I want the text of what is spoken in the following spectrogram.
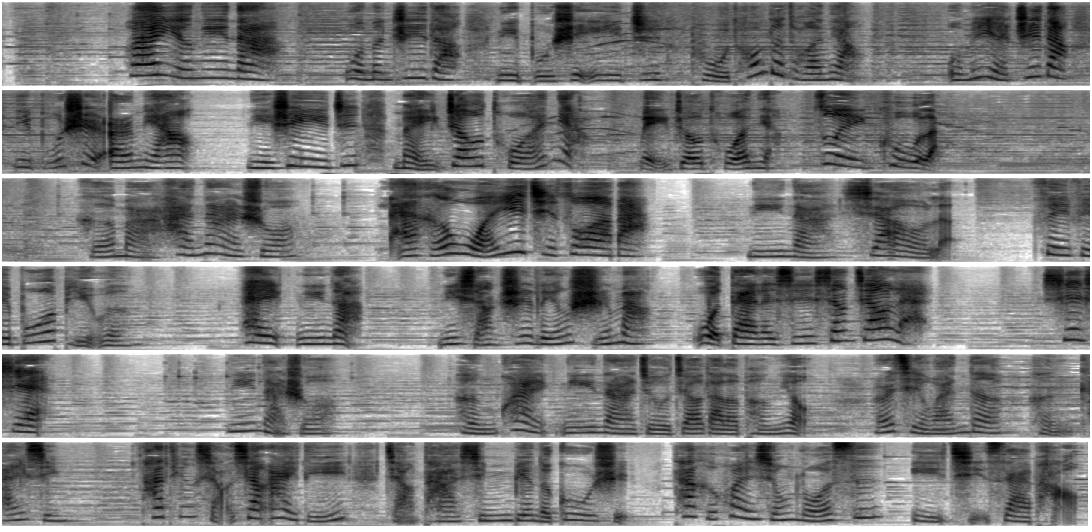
欢迎妮娜！我们知道你不是一只普通的鸵鸟，我们也知道你不是儿苗，你是一只美洲鸵鸟。美洲鸵鸟最酷了。河马汉娜说：“来和我一起做吧。”妮娜笑了。狒狒波比问：“嘿，妮娜，你想吃零食吗？我带了些香蕉来。”谢谢。妮娜说。很快，妮娜就交到了朋友，而且玩得很开心。她听小象艾迪讲他新编的故事，她和浣熊罗斯一起赛跑，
